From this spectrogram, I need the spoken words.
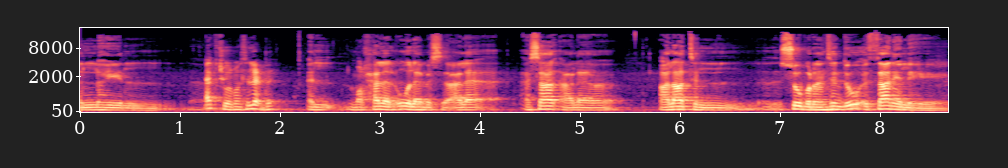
اللي هي ال- actual مالت اللعبة. المرحلة الأولى بس على أساس على آلات ال Super Nintendo الثانية اللي هي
